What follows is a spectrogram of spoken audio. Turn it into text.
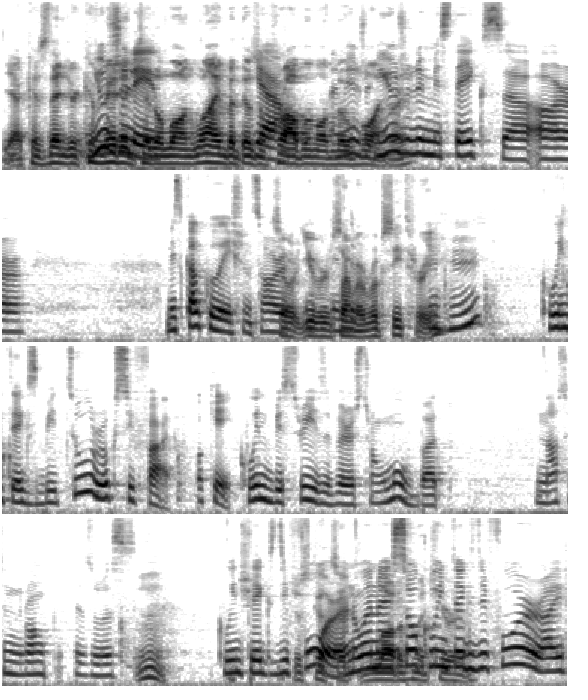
Yeah, because then you're committed to the long line, but there's a problem on move usually, one. right? usually mistakes uh, are miscalculations are. So you were talking about rook c3. Mhm. Queen takes b2, rook c5. Okay, queen b3 is a very strong move, but nothing wrong is with Mm. queen takes d4. And when I saw queen takes d4, I.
